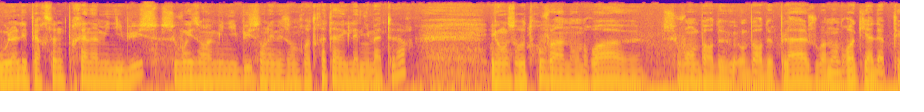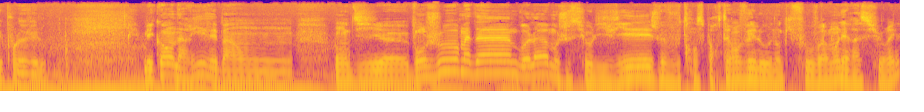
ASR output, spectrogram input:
où là les personnes prennent un minibus. Souvent ils ont un minibus dans les maisons de retraite avec l'animateur. Et on se retrouve à un endroit, souvent bord, de, au bord de plage ou un endroit qui est adapté pour le vélo. Mais quand on arrive, eh ben, on, dit euh, bonjour madame, voilà, moi je suis Olivier, je vais vous transporter en vélo. Donc il faut vraiment les rassurer.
